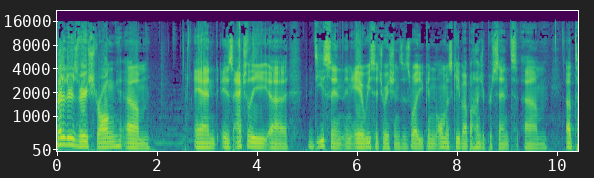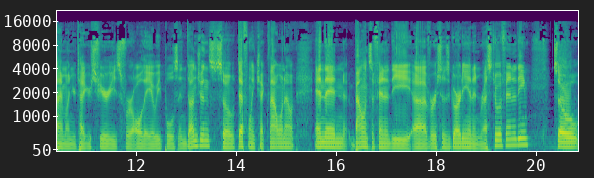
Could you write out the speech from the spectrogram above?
Predator is very strong. Um, and is actually uh, decent in AoE situations as well. You can almost keep up 100% um, uptime on your Tiger's Furies for all the AoE pools in dungeons, so definitely check that one out. And then Balance Affinity uh, versus Guardian and Resto Affinity. So,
